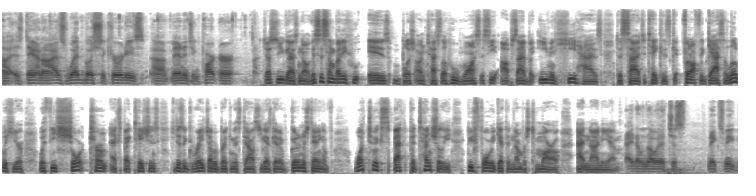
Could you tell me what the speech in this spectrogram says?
uh, is Dan Ives, Wedbush Securities uh, managing partner just so you guys know, this is somebody who is bullish on Tesla, who wants to see upside, but even he has decided to take his foot off the gas a little bit here with these short term expectations. He does a great job of breaking this down so you guys get a good understanding of what to expect potentially before we get the numbers tomorrow at 9 a.m. I don't know. It just makes me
